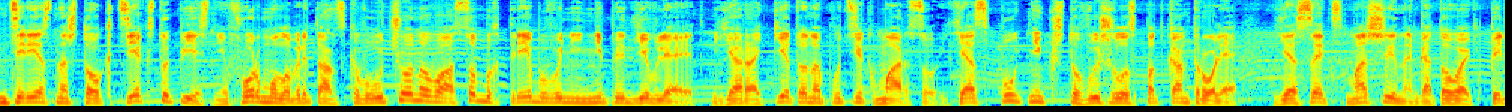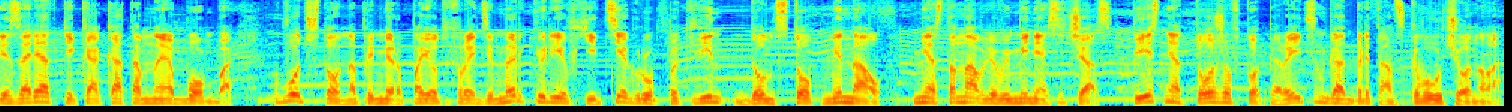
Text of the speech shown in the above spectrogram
Интересно, что к тексту песни формула британского ученого особых требований не предъявляет. «Я ракета на пути к Марсу», «Я спутник, что вышел из-под контроля», «Я секс-машина, готовая к перезарядке, как атомная бомба». Вот что, например, поет Фредди Меркьюри в хите группы Queen «Don't Stop Me Now» «Не останавливай меня сейчас». Песня тоже в топе рейтинга от британского ученого.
